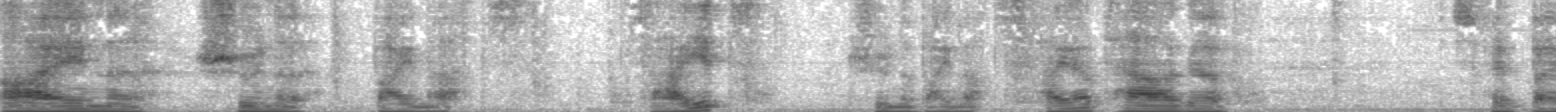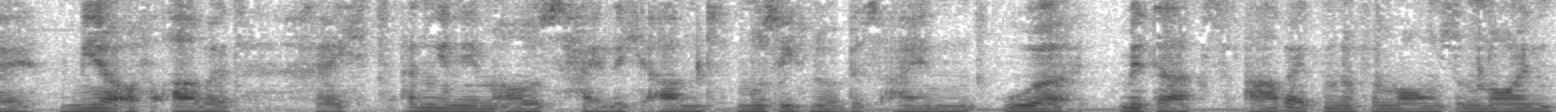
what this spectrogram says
Eine schöne Weihnachtszeit, schöne Weihnachtsfeiertage. Es fällt bei mir auf Arbeit recht angenehm aus. Heiligabend muss ich nur bis 1 Uhr mittags arbeiten und von morgens um 9.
